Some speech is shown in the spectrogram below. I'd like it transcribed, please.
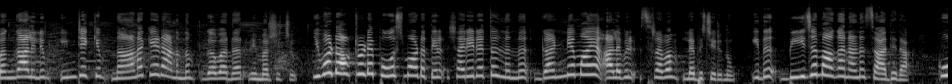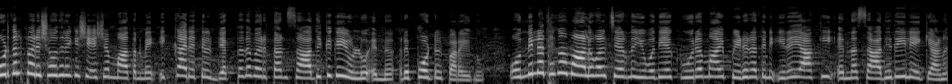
ബംഗാളിലും ഇന്ത്യക്കും നാണക്കേടാണെന്നും ഗവർണർ വിമർശിച്ചു. യുവ ഡോക്ടറുടെ പോസ്റ്റ്മോർട്ടത്തിൽ ശരീരത്തിൽ നിന്ന് ഗണ്യമായ അളവിൽ സ്രവം ലഭിച്ചിരുന്നു. ഇത് ബീജമാകാനാണ് സാധ്യത. കൂടുതൽ പരിശോധനയ്ക്ക് ശേഷം മാത്രമേ ഇക്കാര്യത്തിൽ വ്യക്തത വരുത്താൻ സാധിക്കുകയുള്ളൂ എന്ന് റിപ്പോർട്ടിൽ പറയുന്നു. ഒന്നിലധികം ആളുകൾ ചേർന്ന് യുവതിയെ ക്രൂരമായ പീഡനത്തിന് ഇരയാക്കി എന്ന സാധ്യതയിലേക്കാണ്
